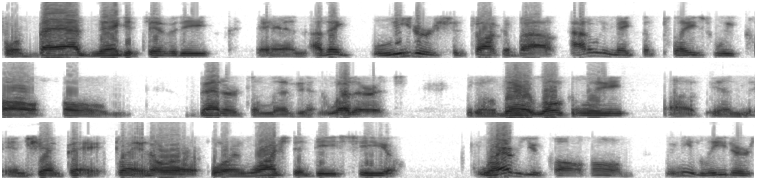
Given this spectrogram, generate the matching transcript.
for bad negativity, and I think leaders should talk about how do we make the place we call home better to live in, whether it's you know there locally uh, in in Champaign or or in Washington D.C. or wherever you call home. We need leaders,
